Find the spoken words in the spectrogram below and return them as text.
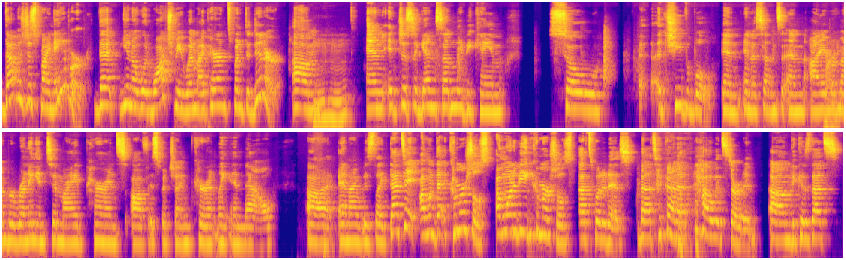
that was just my neighbor that you know would watch me when my parents went to dinner. Um, Mhm. and it just again suddenly became so achievable in in a sense. And i Right. remember running into my parents office which i'm currently in now uh, and i was like that's it i want that commercials i want to be in commercials that's what it is that's kind of how it started um, because that's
